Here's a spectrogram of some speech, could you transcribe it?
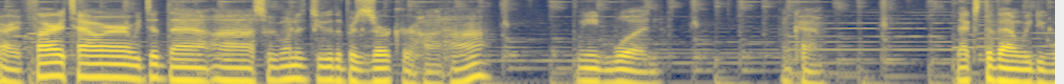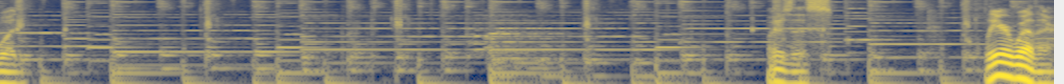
Alright, fire tower. We did that. Uh, so we want to do the berserker hut, huh? We need wood. Okay. Next event, we do wood. What is this? Clear weather.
